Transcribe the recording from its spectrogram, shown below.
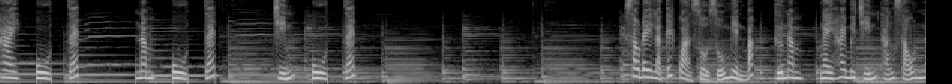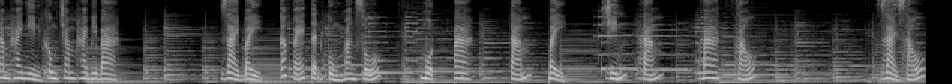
2 UZ, 5 UZ, 9 UZ. Sau đây là kết quả sổ số miền Bắc thứ năm ngày 29 tháng 6 năm 2023. Giải 7, các vé tận cùng mang số 1, 3, 8, 7, 9, 8, 3, 6. Giải 6,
